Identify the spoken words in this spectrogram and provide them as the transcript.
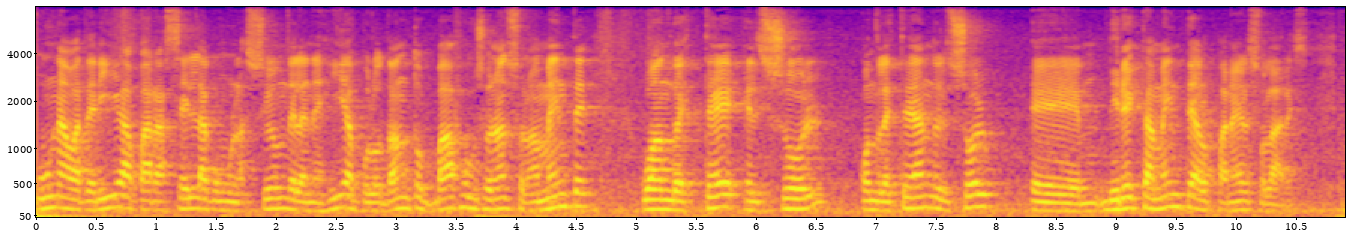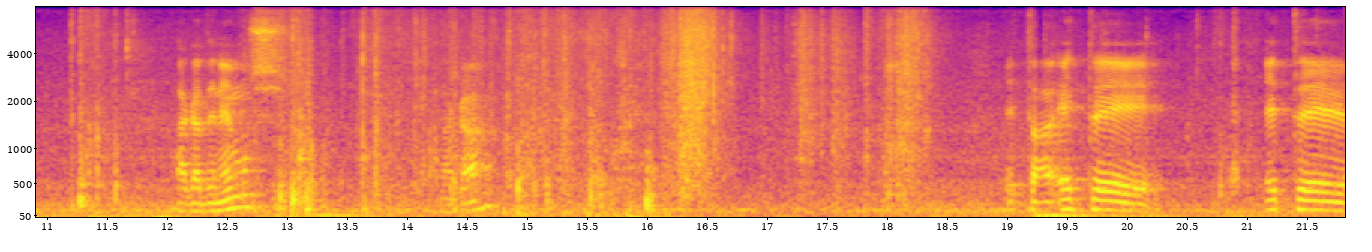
una batería para hacer la acumulación de la energía, por lo tanto va a funcionar solamente cuando esté el sol, cuando le esté dando el sol eh, directamente a los paneles solares. Acá tenemos la caja. Está este, este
